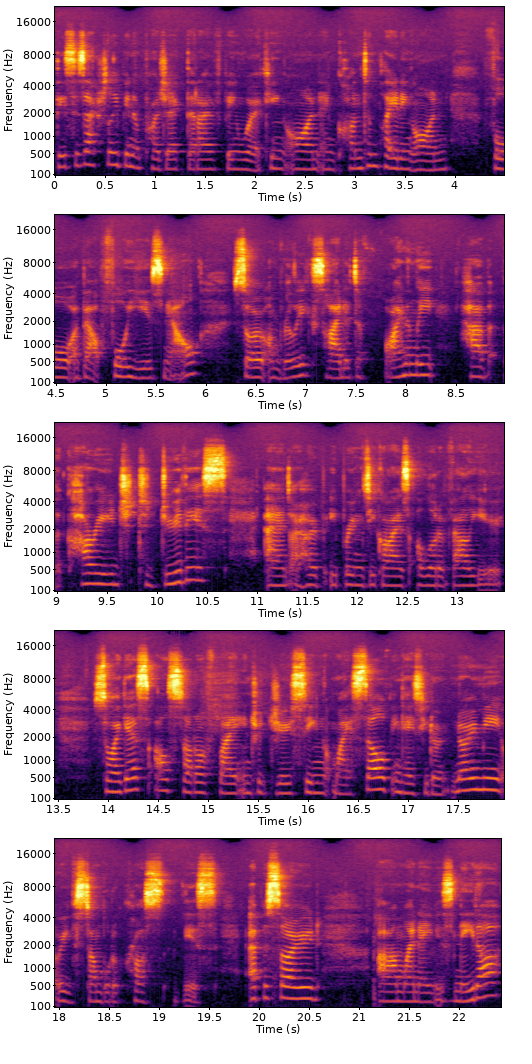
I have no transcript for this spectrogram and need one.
this has actually been a project that I've been working on and contemplating on for about four years now. So I'm really excited to finally have the courage to do this, and I hope it brings you guys a lot of value. So, I guess I'll start off by introducing myself in case you don't know me or you've stumbled across this episode. Uh, my name is Nita.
